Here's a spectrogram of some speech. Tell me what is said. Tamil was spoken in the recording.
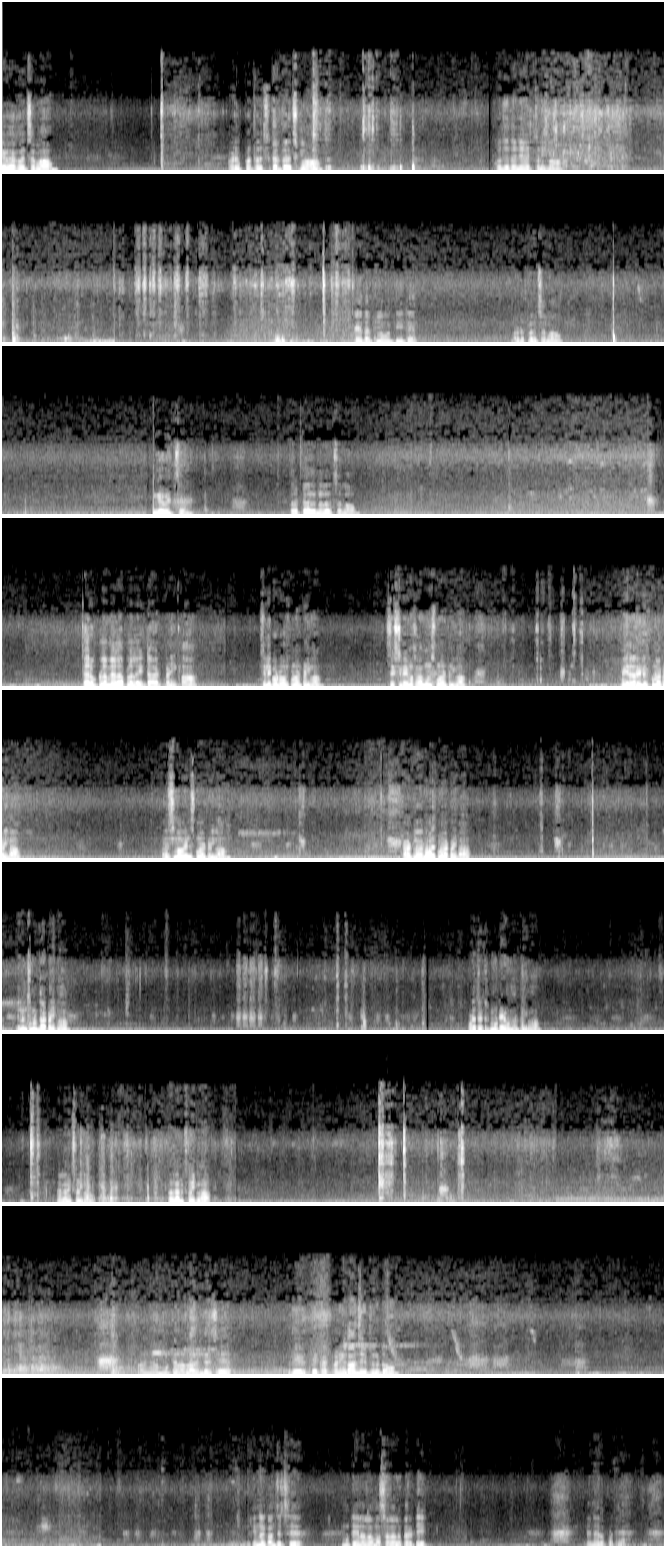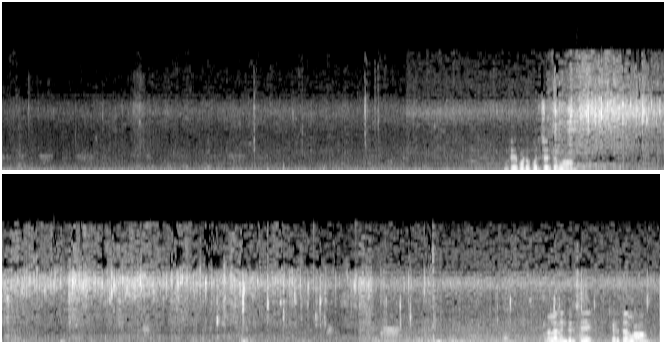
முட்டையை வேக வச்சலாம் அடுப்பு பற்ற வச்சு வச்சுக்கலாம். கொஞ்சம் தனியாக வச்சுக்கலாம் முட்டையை தட்டில் ஊற்றிட்டு அடுப்பு வச்சலாம் இங்கே வச்சு தட்டு அது மேலே வச்சலாம் கருப்பில் மேலே லைட் ஆட் பண்ணிக்கலாம். சில்லி பவுடர் பண்ணிக்கலாம் சிக்ஸ்டி மசாலா பண்ணிக்கலாம் மைதா ரெடி பண்ணிக்கலாம் ரசமா யூஸ் பண்ணிக்கலாம் காட்டில் நாச்சு பண்ணிக்கலாம் எலும்பு பண்ணிக்கலாம் உடச்சிட்டு முட்டையை மாற்றிக்கலாம் நல்லா பண்ணலாம் நல்லா பண்ணிக்கலாம் பாருங்க முட்டை நல்லா இருந்துச்சு இதை எடுத்து கட் பண்ணி காஞ்சிட்டு இருக்கட்டும். என்ன காஞ்சிச்சு. முட்டை நல்லா மசாலா தட்டி எண்ணெயில் போடலாம் முட்டை போட்டு பொரிச்சிக்கலாம் நல்லா வெந்துருச்சு. எடுத்துடலாம்.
